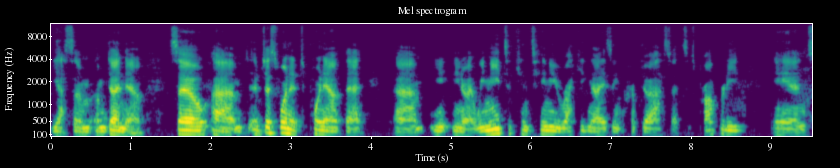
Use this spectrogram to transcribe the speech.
yes, I'm, I'm done now. So um, I just wanted to point out that, um, you, you, know, we need to continue recognizing crypto assets as property and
